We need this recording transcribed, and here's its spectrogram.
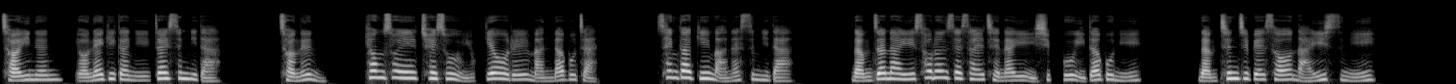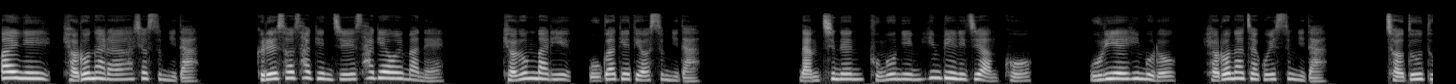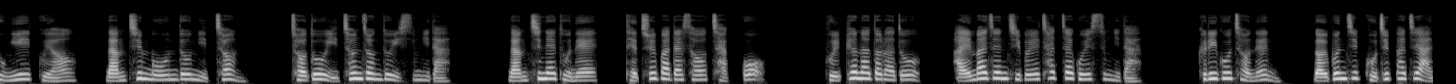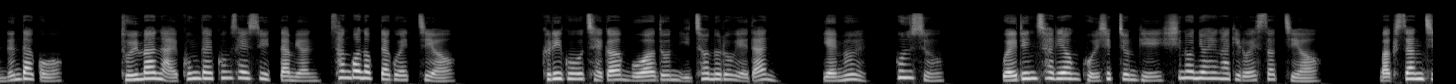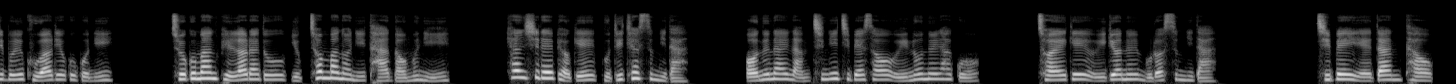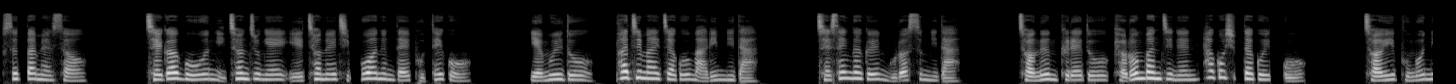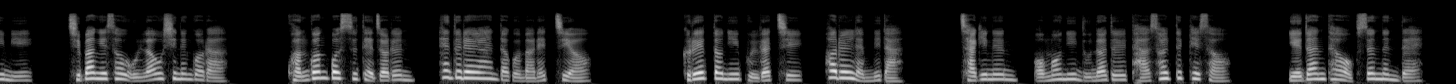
저희는 연애 기간이 짧습니다. 저는 평소에 최소 6개월을 만나보자 생각이 많았습니다. 남자 나이 33살 제 나이 29이다 보니 남친 집에서 나이 있으니 빨리 결혼하라 하셨습니다. 그래서 사귄 지 4개월 만에 결혼말이 오가게 되었습니다. 남친은 부모님 힘 빌리지 않고 우리의 힘으로 결혼하자고 했습니다. 저도 동의했고요. 남친 모은 돈 2천, 저도 2천 정도 있습니다. 남친의 돈에 대출받아서 작고 불편하더라도 알맞은 집을 찾자고 했습니다. 그리고 저는 넓은 집 고집하지 않는다고 둘만 알콩달콩 살 수 있다면 상관없다고 했지요. 그리고 제가 모아둔 2천으로 예단, 예물, 혼수, 웨딩 촬영 골식 준비 신혼여행 하기로 했었지요. 막상 집을 구하려고 보니 조그만 빌라라도 6천만 원이 다 넘으니 현실의 벽에 부딪혔습니다. 어느 날 남친이 집에서 의논을 하고 저에게 의견을 물었습니다. 집에 예단 다 없었다면서 제가 모은 2천 중에 1천을 집구하는데 보태고 예물도 하지 말자고 말입니다. 제 생각을 물었습니다. 저는 그래도 결혼 반지는 하고 싶다고 했고 저희 부모님이 지방에서 올라오시는 거라 관광버스 대절은 해드려야 한다고 말했지요. 그랬더니 불같이 화를 냅니다. 자기는 어머니 누나들 다 설득해서 예단 다 없앴는데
